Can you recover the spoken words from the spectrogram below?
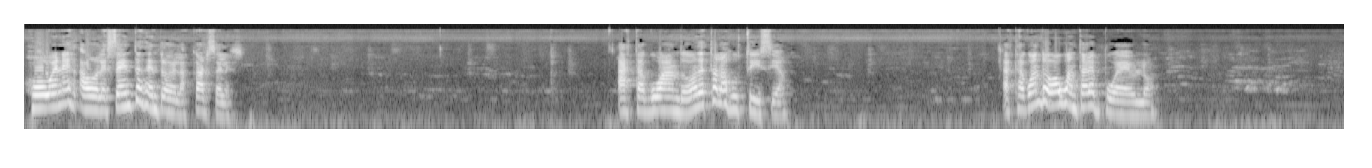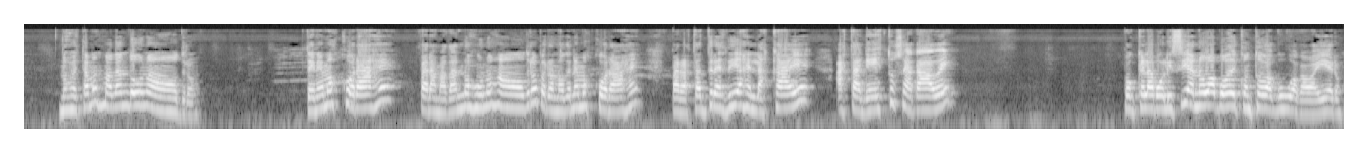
jóvenes, adolescentes dentro de las cárceles. ¿Hasta cuándo? ¿Dónde está la justicia? ¿Hasta cuándo va a aguantar el pueblo? Nos estamos matando uno a otro. Tenemos coraje para matarnos unos a otros, pero no tenemos coraje para estar tres días en las calles hasta que esto se acabe. Porque la policía no va a poder con toda Cuba, caballero.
